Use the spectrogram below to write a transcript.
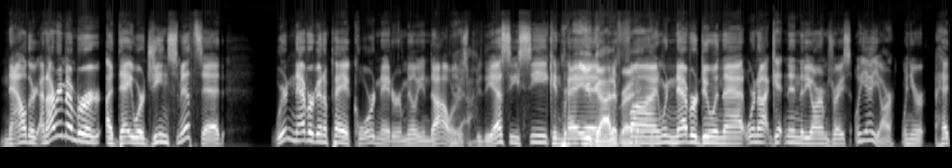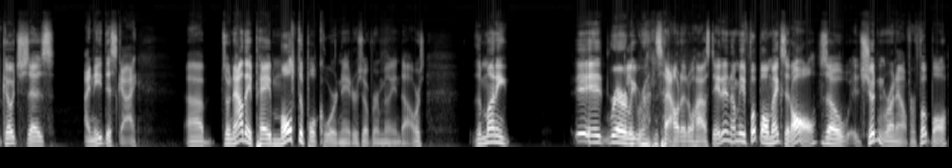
Now they're and I remember a day where Gene Smith said, "We're never going to pay a coordinator a million dollars. The SEC can pay You it. got it right. Fine. We're never doing that. We're not getting into the arms race. Oh yeah, you are. When your head coach says, "I need this guy," uh, so now they pay multiple coordinators over a million dollars. The money it rarely runs out at Ohio State. And I mean, football makes it all, so it shouldn't run out for football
